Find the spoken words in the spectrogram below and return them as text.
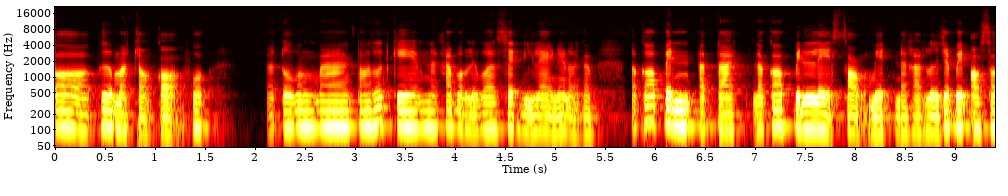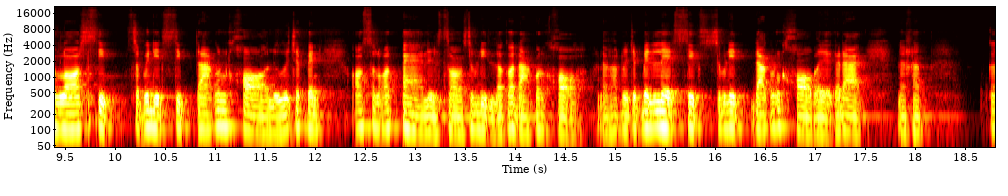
ก็เพื่อมาเจาะเกาะพวกตัวบางๆ ตอนต้นเกมนะครับ บอกเลยว่าเซตดีแรงแน่นอนครับ แล้วก็เป็นอัตราแล้วก็เป็นเลท2เม็ดนะครับ หรือจะเป็นออสลอต10สปิริต10ดาร์กอนคอหรือว่าจะเป็นออสลอต8เลท2สปิริตแล้วก็ดาร์กอนคอนะครับหรือจะเป็นเลท10สปิริตดาร์กอนคอไปเลยก็ได้นะครับ ก็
